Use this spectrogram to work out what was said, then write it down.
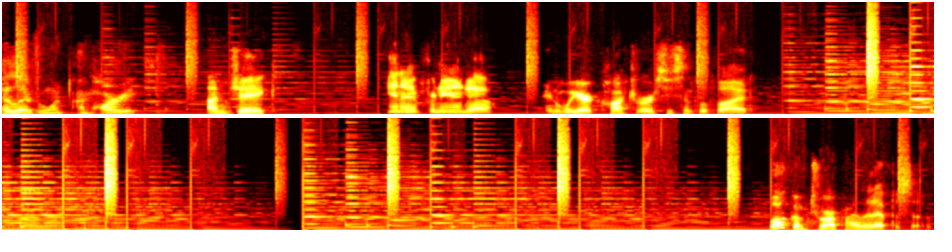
Hello, everyone. I'm Hari. I'm Jake, And I'm Fernando. and we are Controversy Simplified. Welcome to our pilot episode.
